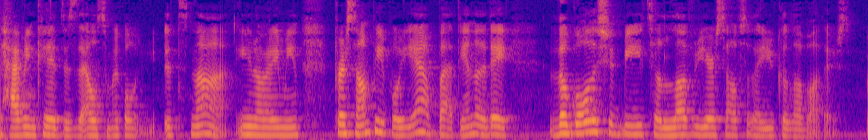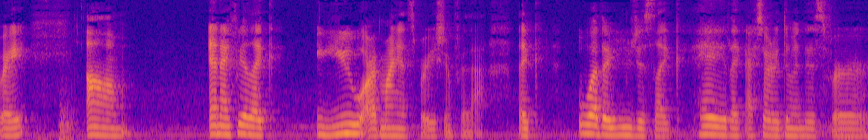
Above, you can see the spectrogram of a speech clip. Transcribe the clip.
having kids is the ultimate goal. It's not. You know what I mean? For some people, yeah. But at the end of the day, the goal should be to love yourself so that you could love others, right? Um, and I feel like you are my inspiration for that. Like whether you just like, hey, like I started doing this for,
